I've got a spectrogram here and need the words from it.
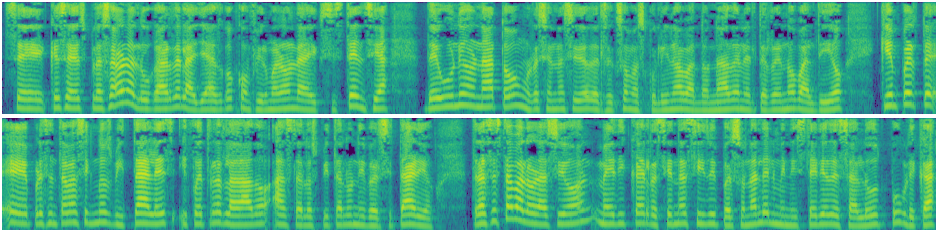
se, que se desplazaron al lugar del hallazgo confirmaron la existencia de un neonato, un recién nacido del sexo masculino abandonado en el terreno baldío, quien eh, presentaba signos vitales y fue trasladado hasta el hospital universitario. Tras esta valoración médica, el recién nacido y personal del Ministerio de Salud Pública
